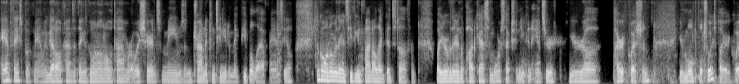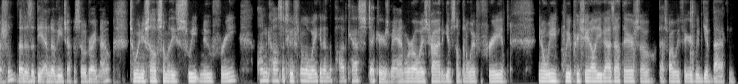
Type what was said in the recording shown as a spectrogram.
and Facebook, man. We've got all kinds of things going on all the time. We're always sharing some memes and trying to continue to make people laugh, man. So you'll, you'll go on over there and see if you can find all that good stuff. And while you're over there in the podcast and more section, you can answer your uh pirate question, your multiple choice pirate question that is at the end of each episode right now to win yourself some of these sweet new free unconstitutional awaken in the podcast stickers, man. We're always trying to give something away for free and you know, we we appreciate all you guys out there, so that's why we figured we'd give back and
